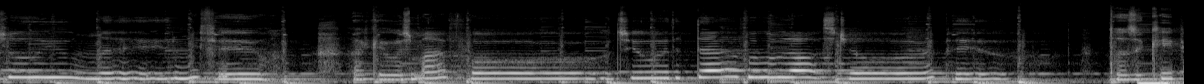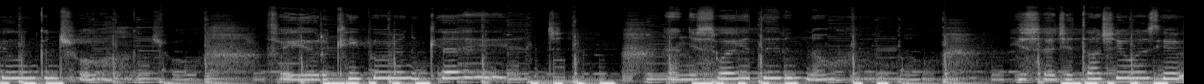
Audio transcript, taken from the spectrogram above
special. You made me feel like it was my fault. You were the devil, lost your appeal. Does it keep you in control? For you to keep her in a cage, and you swear you didn't know. You said you thought she was your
